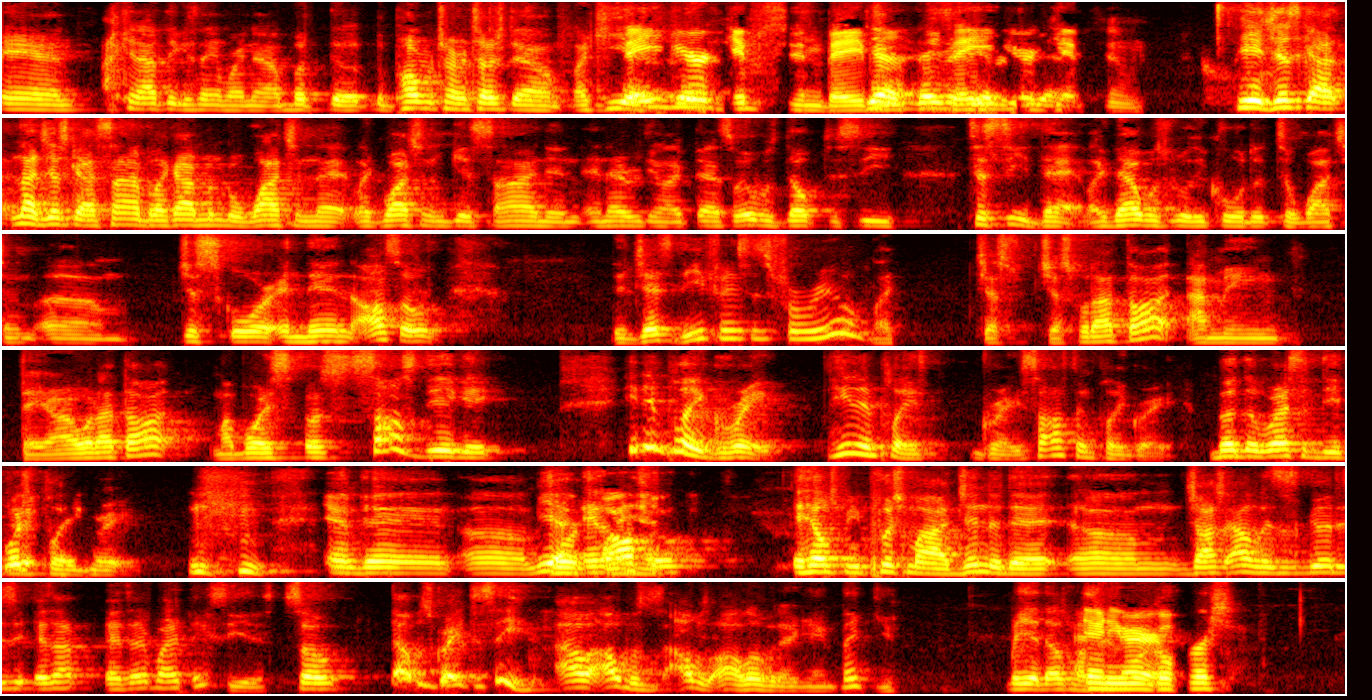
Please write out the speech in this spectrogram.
And I cannot think his name right now, but the the punt return touchdown, like he had- Xavier Gipson, baby. Yeah, David Xavier Gipson, yeah. Gipson. he had just got not just got signed, but like I remember watching that, like watching him get signed and, and everything like that. So it was dope to see to see that. Like that was really cool to, to watch him um just score. And then also the Jets defense is for real. Like just just what I thought. I mean, they are what I thought. My boy uh, Sauce did get he didn't play great. He didn't play great. Sauce didn't play great, but the rest of the defense played great. and then um yeah, Jordan Whitehead. also it helps me push my agenda that um, Josh Allen is as good as as, I, as everybody thinks he is. So that was great to see. I, I was I was all over that game. Thank you. But yeah, that was my Danny, you want to go first?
